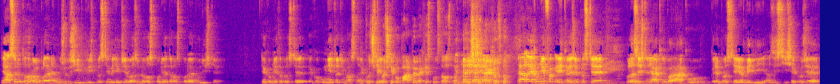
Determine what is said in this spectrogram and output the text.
já se do toho roleplay nemůžu vžít, když prostě vidím, že vlezu do hospody a ta hospoda je bludiště. Jako mě to prostě, jako u mě to tím hasne. Jako Počkej, prostě, počkej, po pár pivech je spousta hospod, jako to. Ne, ale jako mě fakt irituje, že prostě vlezeš do nějakého baráku, kde prostě někdo bydlí a zjistíš jako, že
